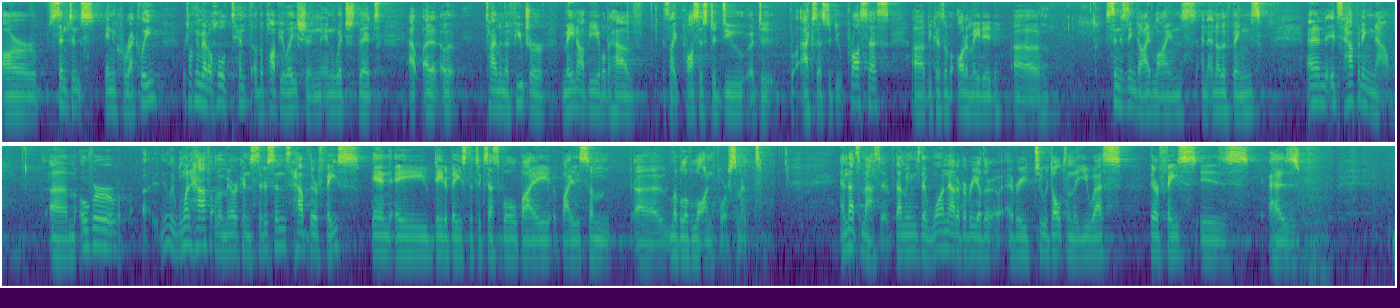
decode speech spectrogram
are sentenced incorrectly, we're talking about a whole tenth of the population in which that at, at, uh, time in the future may not be able to have it's like process to do uh, to, access to due process uh, because of automated uh, sentencing guidelines and, and, other things, and it's happening now. Um, over uh, nearly one half of American citizens have their face in a database that's accessible by by some uh, level of law enforcement, and that's massive. That means that one out of every other every two adults in the U.S. their face is has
